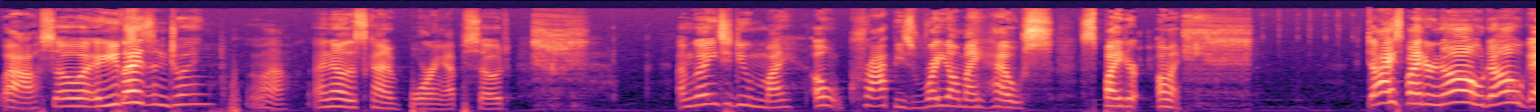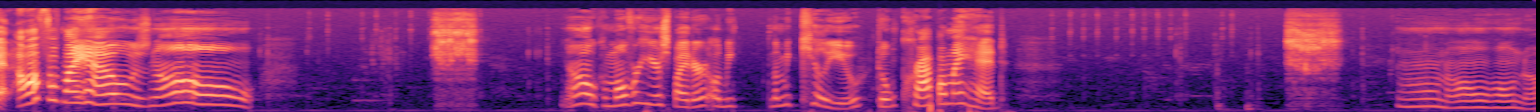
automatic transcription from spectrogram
Wow. So, are you guys enjoying? Wow. I know this is kind of boring episode. I'm going to do my... Oh, crap. He's right on my house. Spider... Oh, my... Die, spider. No, no. Get off of my house. No. No, come over here, spider. Let me let me kill you. Don't crap on my head. Oh no, oh no.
